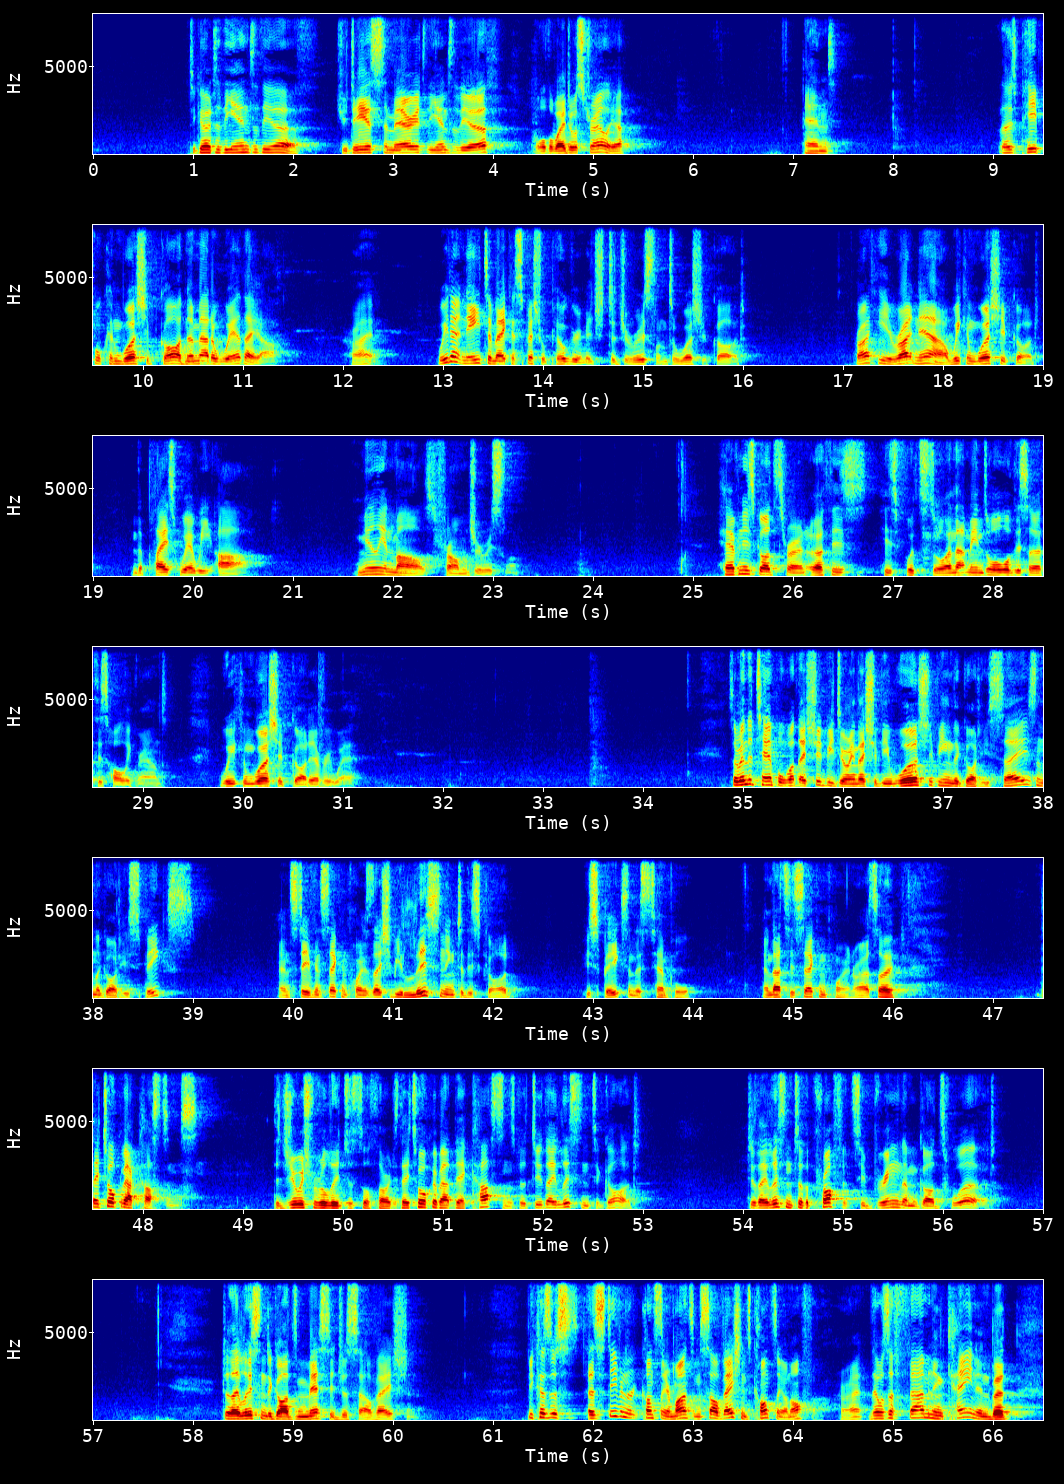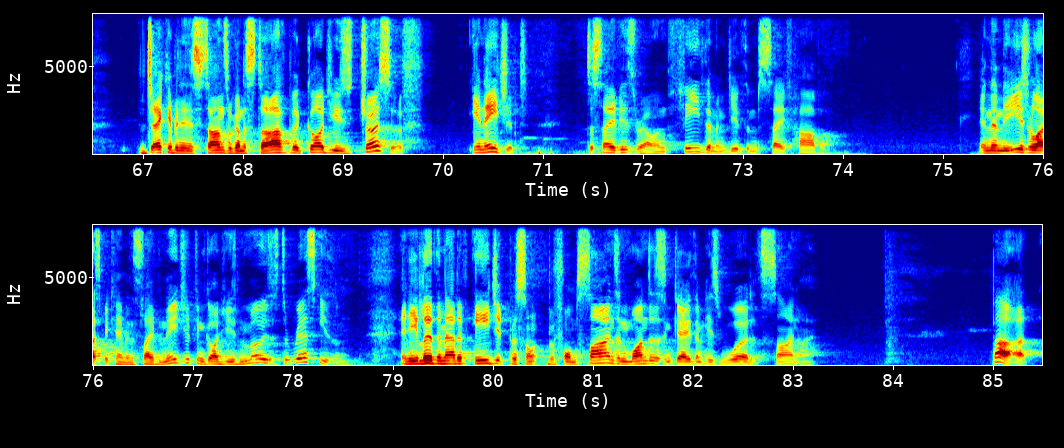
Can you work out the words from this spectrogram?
to go to the ends of the earth Judea, Samaria, to the ends of the earth, all the way to Australia. And those people can worship God no matter where they are, right? We don't need to make a special pilgrimage to Jerusalem to worship God. Right here, right now, we can worship God in the place where we are, a million miles from Jerusalem. Heaven is God's throne, earth is his footstool, and that means all of this earth is holy ground. We can worship God everywhere. So in the temple, what they should be doing, they should be worshipping the God who saves and the God who speaks. And Stephen's second point is they should be listening to this God who speaks in this temple. And that's his second point, right? So they talk about customs. The Jewish religious authorities, they talk about their customs, but do they listen to God? Do they listen to the prophets who bring them God's word? Do they listen to God's message of salvation? Because as, as Stephen constantly reminds them, salvation is constantly on offer. Right? There was a famine in Canaan, but Jacob and his sons were going to starve, but God used Joseph in Egypt to save Israel and feed them and give them safe harbor. And then the Israelites became enslaved in Egypt, and God used Moses to rescue them. And he led them out of Egypt, performed signs and wonders, and gave them his word at Sinai. But,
